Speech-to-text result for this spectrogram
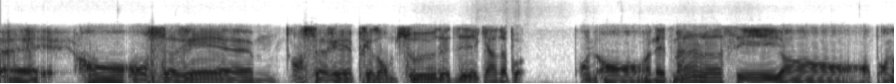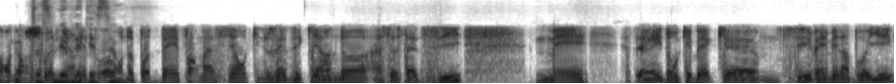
euh, on, on, serait on serait présomptueux de dire qu'il n'y en a pas on, honnêtement, là, c'est on, on, on, on souhaite qu'il n'y en ait pas. On n'a pas d'informations qui nous indiquent qu'il y en a à ce stade-ci. Mais euh, Hydro-Québec, euh, c'est 20 000 employés.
